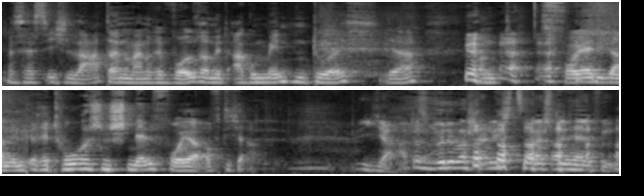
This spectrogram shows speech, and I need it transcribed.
Das heißt, ich lade dann meinen Revolver mit Argumenten durch, ja, und feuer die dann in rhetorischen Schnellfeuer auf dich ab. Ja, das würde wahrscheinlich zum Beispiel helfen.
